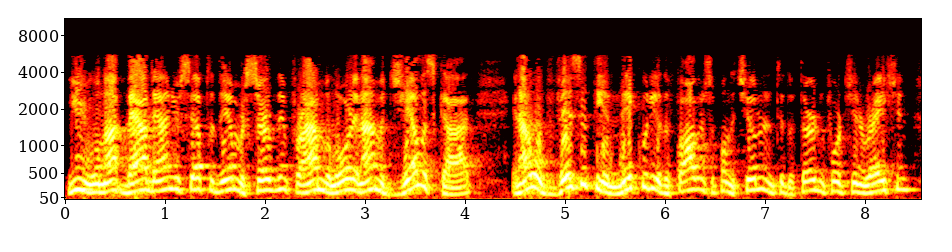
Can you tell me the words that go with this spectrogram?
You will not bow down yourself to them or serve them, for I am the Lord, and I am a jealous God, and I will visit the iniquity of the fathers upon the children unto the third and fourth generation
